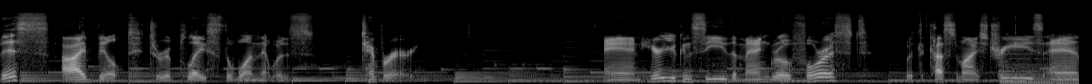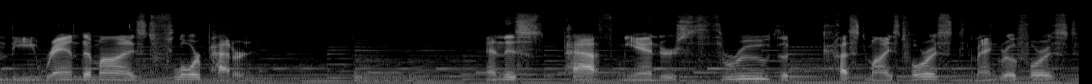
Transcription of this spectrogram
this I built to replace the one that was temporary. And here you can see the mangrove forest with the customized trees and the randomized floor pattern. And this path meanders through the customized forest, the mangrove forest.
